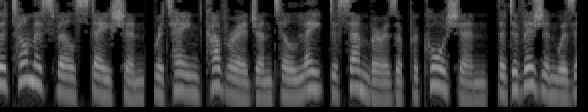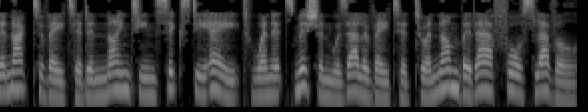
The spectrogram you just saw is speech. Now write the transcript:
The Thomasville station, retained coverage until late December as a precaution. The division was inactivated in 1968 when its mission was elevated to a numbered Air Force level,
